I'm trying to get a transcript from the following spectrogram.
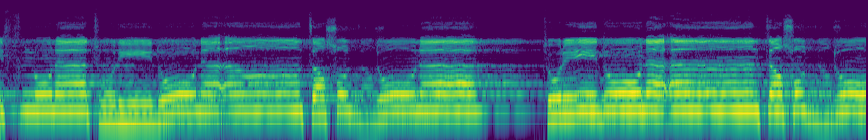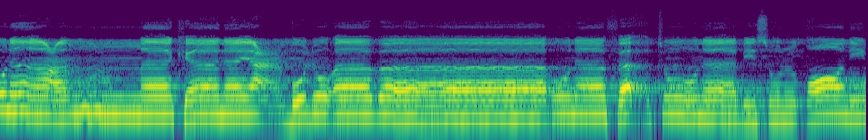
مثلنا تريدون أن تصدونا تريدون أن تصدونا عما كان يعبد آباؤنا فأتونا بسلطان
